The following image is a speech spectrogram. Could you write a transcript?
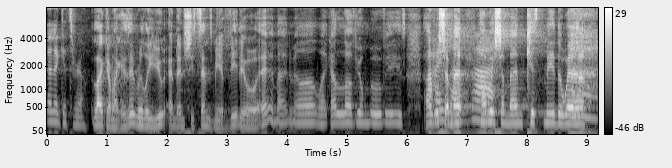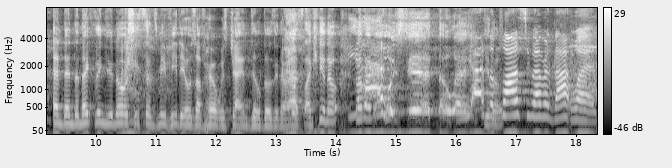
then it gets real. like I'm like, is it really you? And then she sends me a video. Hey Manuel, like I love your movies. I, I wish a man, love I wish a man kissed me the way. and then the next thing you know, she sends me videos of her with giant dildos in her ass, like you know. And I'm like, oh shit, no way. Yes, you know? applause to whoever that was.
